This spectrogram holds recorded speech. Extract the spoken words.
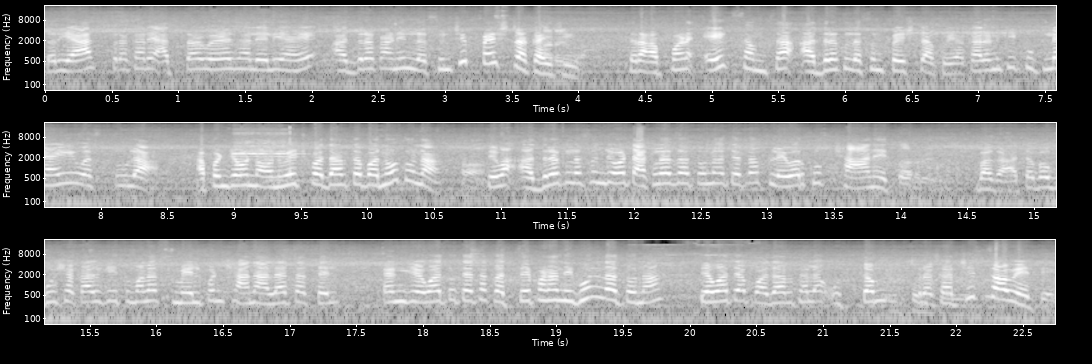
तर याच प्रकारे आत्ता वेळ झालेली आहे. अद्रक आणि लसूणची पेस्ट टाकायची. वा. तर आपण एक चमचा अद्रक लसूण पेस्ट टाकूया. कारण की कुठल्याही वस्तूला आपण जेव्हा नॉनव्हेज पदार्थ बनवतो ना. तेव्हा अद्रक लसूण जेव्हा टाकला जातो ना त्याचा फ्लेवर खूप छान येतो. बघा आता बघू शकाल की तुम्हाला स्मेल पण छान आलाच असेल. कारण जेव्हा तो त्याचा कच्चेपणा निघून जातो ना तेव्हा त्या पदार्थाला उत्तम प्रकारची चव येते.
